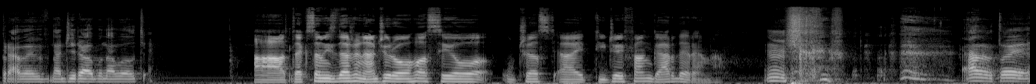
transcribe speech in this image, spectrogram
práve na Giro alebo na Vuelte. A tak sa mi zdá, že na Giro ohlasil účasť aj TJ Fan Garderen. Mm. Áno, to je,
